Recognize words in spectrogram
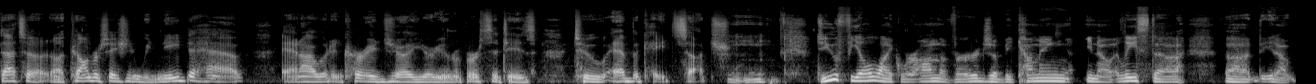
That's a, a, conversation we need to have and I would encourage uh, your universities to advocate such. Mm-hmm. Do you feel like we're on the verge of becoming, you know, at least, uh, uh, you know,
